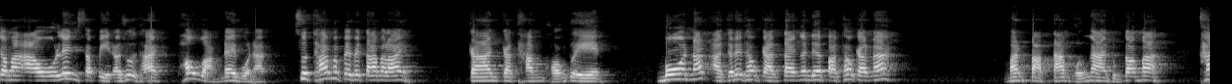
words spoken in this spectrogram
จะมาเอาเร่งสปีดเอาช่วงสุดท้ายเพราะหวังได้โบนัสสุดท้ายมันเป็นไปตามอะไร การกระทำของตัวเอง โบนัสอาจจะได้เท่ากันแต่เงินเดือนปรับเท่ากันไหมมันปรับตามผลงานถูกต้องมาก ใคร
